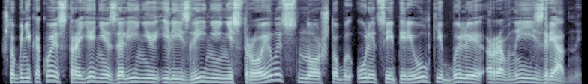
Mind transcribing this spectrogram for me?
чтобы никакое строение за линию или из линии не строилось, но чтобы улицы и переулки были равны и изрядны.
